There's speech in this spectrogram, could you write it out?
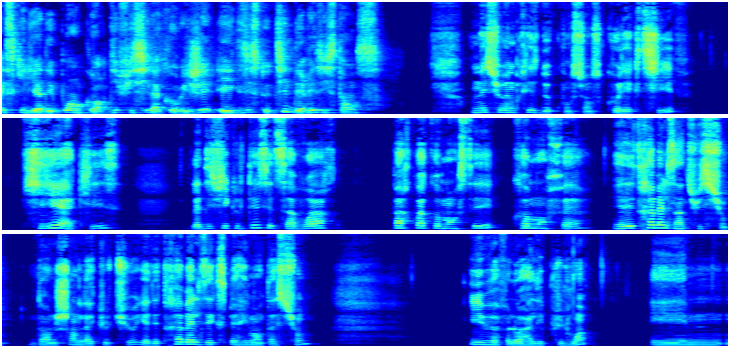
Est-ce qu'il y a des points encore difficiles à corriger et existe-t-il des résistances? On est sur une prise de conscience collective qui est acquise. La difficulté, c'est de savoir par quoi commencer, comment faire. Il y a des très belles intuitions dans le champ de la culture, il y a des très belles expérimentations. Il va falloir aller plus loin. Et hum,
